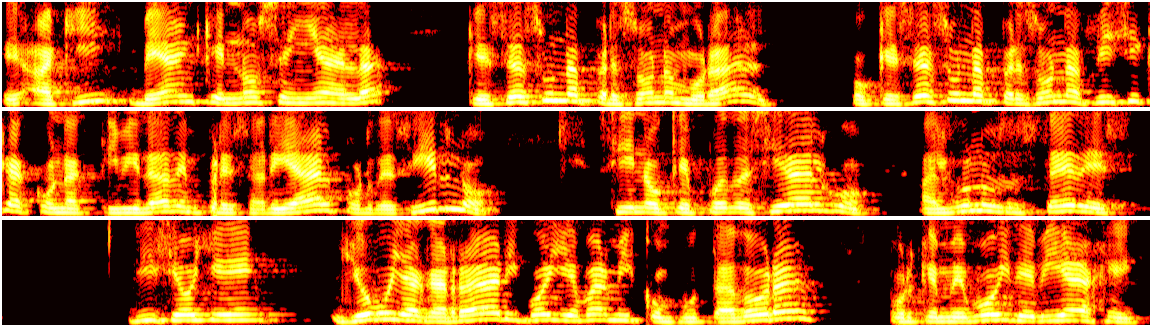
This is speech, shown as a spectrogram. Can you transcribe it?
Eh, aquí vean que no señala que seas una persona moral o que seas una persona física con actividad empresarial, por decirlo, sino que puedo decir algo, algunos de ustedes dice, oye, yo voy a agarrar y voy a llevar mi computadora porque me voy de viaje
